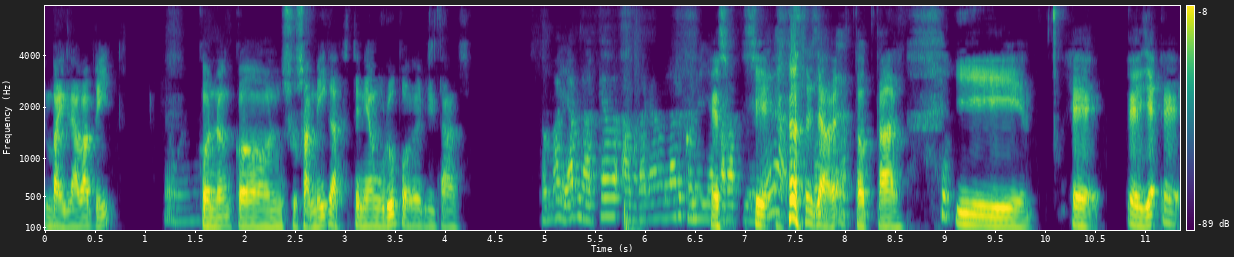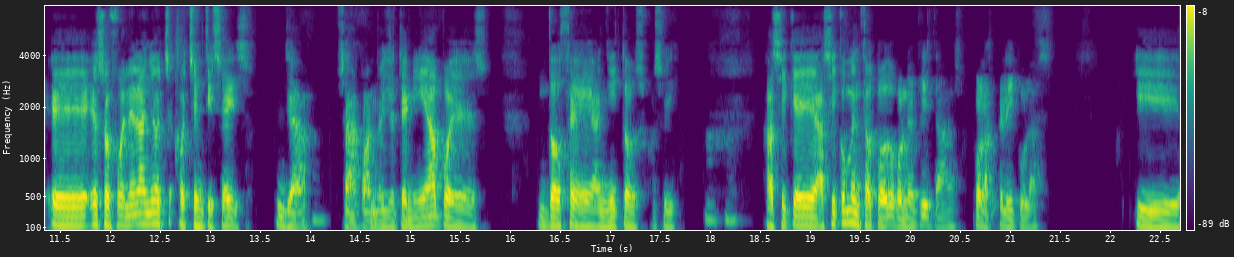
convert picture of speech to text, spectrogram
bailaba beat con, con, sus amigas, tenía un grupo de beat dance. Toma, ya habrá que, habrá que hablar con ella para Sí, ya ves, total. Y eh, eh, eh, eso fue en el año 86, ya. O sea, cuando yo tenía pues 12 añitos o así. Así que así comenzó todo con el con las películas. Y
